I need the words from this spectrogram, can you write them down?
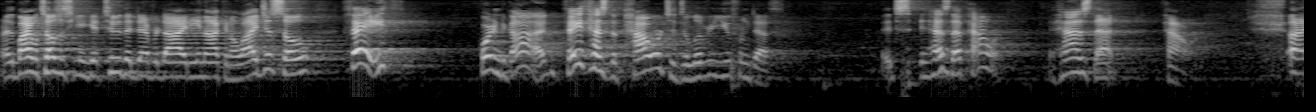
Right, the Bible tells us you can get two that never died, Enoch and Elijah. So faith, according to God, faith has the power to deliver you from death. It's, it has that power. It has that power. Uh,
